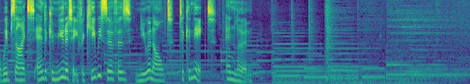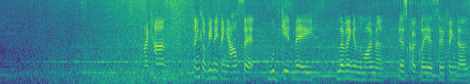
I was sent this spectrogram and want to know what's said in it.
a website and a community for Kiwi surfers, new and old, to connect and learn. I can't think of anything else that would get me living in the moment as quickly as surfing does.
